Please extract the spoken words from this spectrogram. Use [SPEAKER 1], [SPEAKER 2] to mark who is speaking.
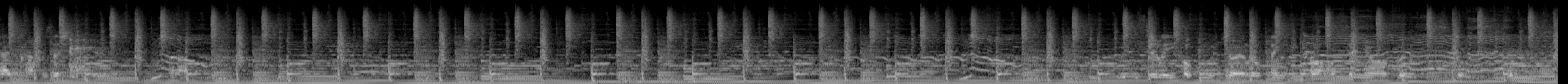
[SPEAKER 1] type composition. We sincerely hope you enjoy a little thing we call Senor Blues.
